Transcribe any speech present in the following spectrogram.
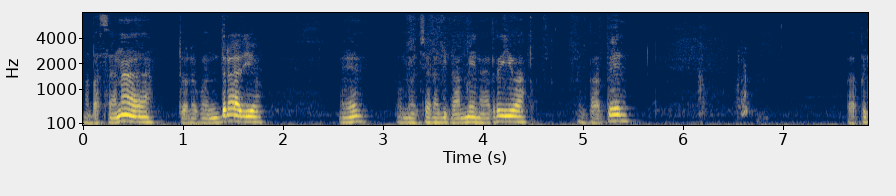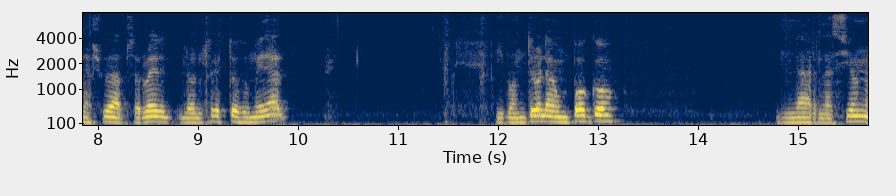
no pasa nada, todo lo contrario. ¿eh? Vamos a echar aquí también arriba el papel. El papel ayuda a absorber los restos de humedad y controla un poco la relación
